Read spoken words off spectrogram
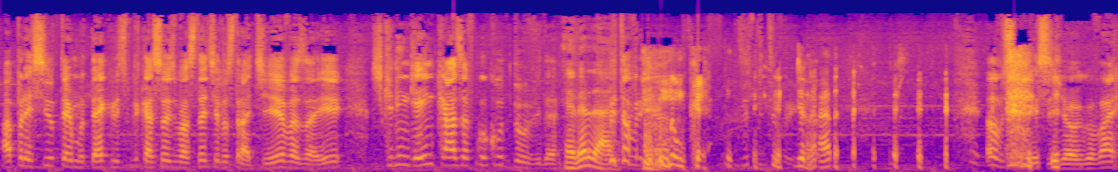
aprecio o termo técnico, explicações bastante ilustrativas aí. Acho que ninguém em casa ficou com dúvida. É verdade. Muito obrigado. nunca. Muito De obrigado. nada. Vamos seguir esse jogo, vai.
